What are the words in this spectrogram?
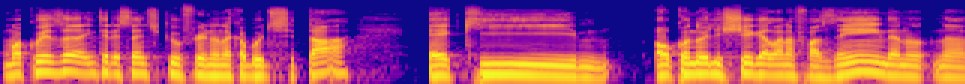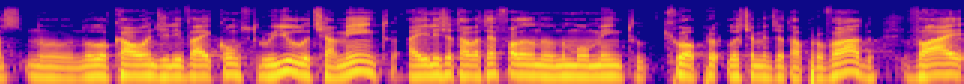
uma coisa interessante que o Fernando acabou de citar é que ó, quando ele chega lá na fazenda, no, na- no- no local onde ele vai construir o loteamento, aí ele já estava até falando no momento que o loteamento já está aprovado, vai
